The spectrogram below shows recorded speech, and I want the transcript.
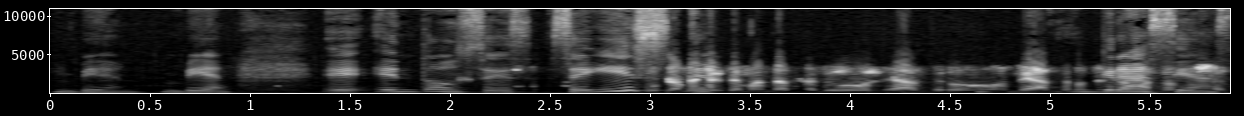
Bien, bien. Eh, entonces, ¿seguís? Justamente te manda saludos Leandro. Leandro Gracias.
